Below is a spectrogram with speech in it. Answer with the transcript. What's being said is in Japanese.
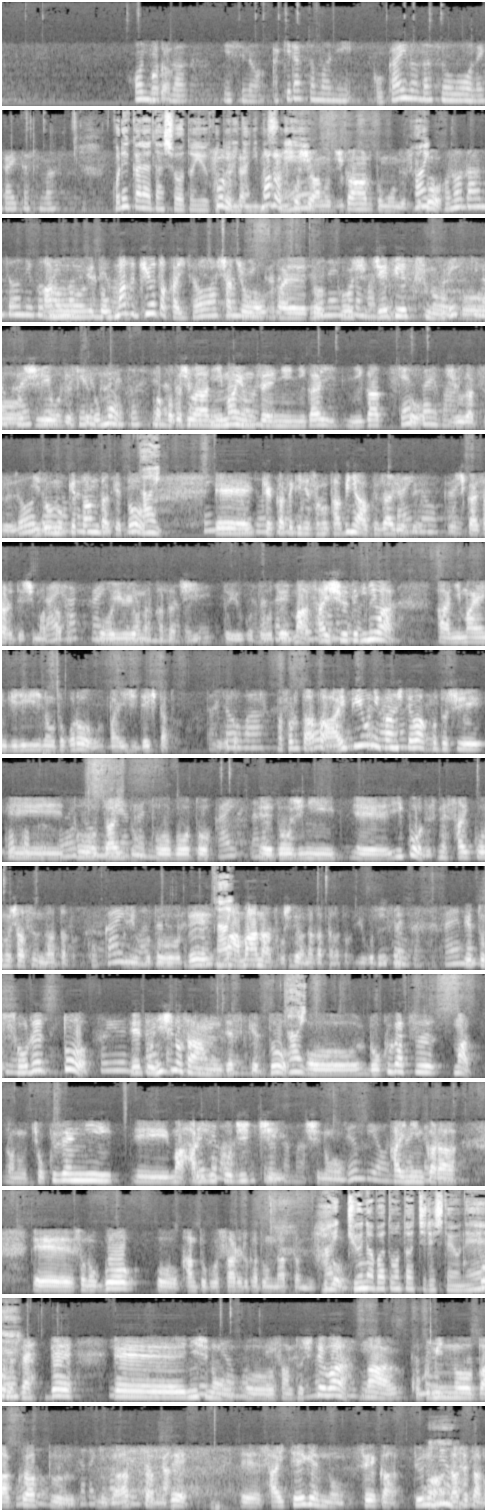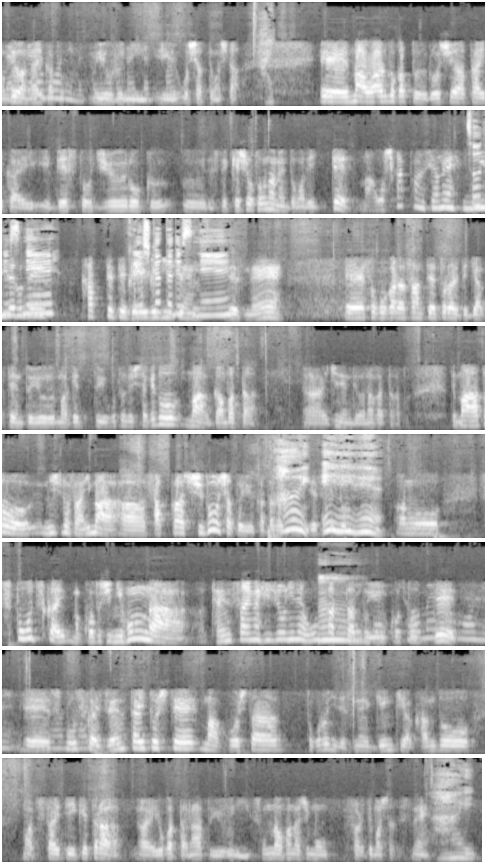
本日は西野明様に5回の打賞をお願いいたします。これから打賞ということになります、ね、まだ少しあの時間あると思うんですけど、はい、この壇上にございますえっと、まず清田会社長、えっと、投資 JPX の CEO ですけども、まあ、今年は2万4000人2回2月と10月2度のけたんだけど、はいえー、結果的にその度に悪材料で押し返されてしまったというような形ということで、まあ、最終的には2万円ぎりぎりのところを維持できたと。いうこと。まあ、それとあとは IPO に関しては、今年、えー、当大の統合と、えー、同時に、えー、以降ですね、最高の社数になったということで、まあ、まあな年ではなかったかということですね。えっと、それと、えっと、西野さんですけど、はい、6月、まあ、あの直前に、えー、まあ、ハリズコジッチ氏の解任から、えー、その後、監督をされることになったんですけど、はい、急なバトンタッチでしたよね。そうですね。で、えー、西野さんとしては、まあ、国民のバックアップがあったので、えー、最低限の成果というのは出せたのではないかというふうに、えー、おっしゃってました。はいえーまあ、ワールドカップロシア大会ベスト16ですね、決勝トーナメントまで行って、まあ、惜しかったんですよね、そうですねで勝ってて、ベルギー戦ですね。えー、そこから3点取られて逆転という負けということでしたけど、まあ、頑張ったあ1年ではなかったかと、でまあ、あと西野さん、今、あサッカー指導者という肩書きですけど、はいえー、あのスポーツ界、まあ今年日本が天才が非常に、ね、多かったということで、うん、えー、スポーツ界全体として、まあ、こうしたところにですね元気や感動を、まあ、伝えていけたらあよかったなというふうに、そんなお話もされてましたですね。はい。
